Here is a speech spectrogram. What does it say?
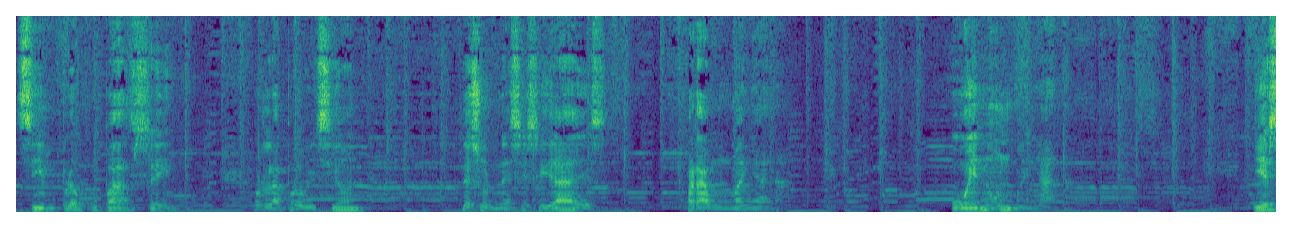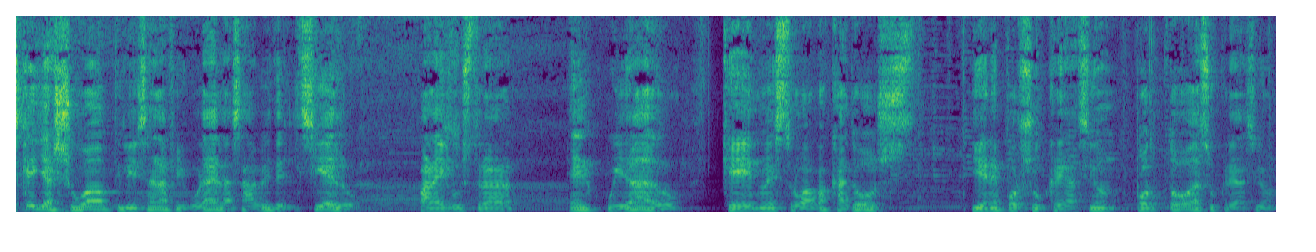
sin preocuparse por la provisión de sus necesidades para un mañana o en un mañana. Y es que Yahshua utiliza la figura de las aves del cielo para ilustrar el cuidado que nuestro abacados tiene por su creación, por toda su creación,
